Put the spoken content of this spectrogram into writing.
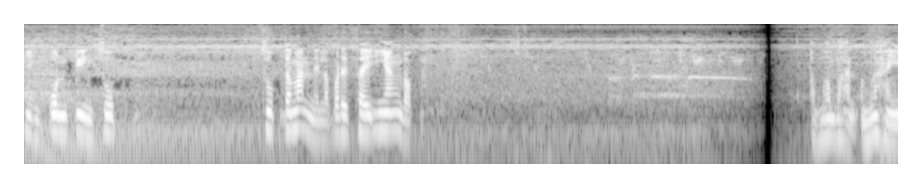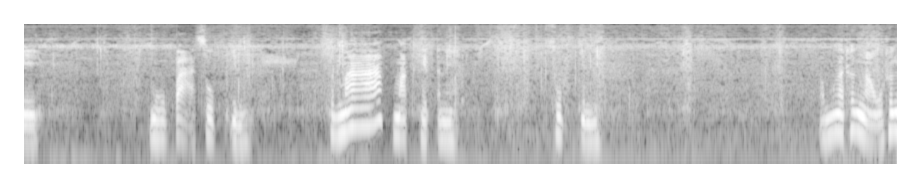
ปิ่งปนปิ่งซุปซุปตะมันนี่ละบ่ได้ใส่อีหยังดอก เอาเมื่อบานเอาเมื่อให้หมูป่าซุปกินเพิ่นมากมักเห็ดอันนี้ ซุปกิน เอาเมื่อเทั้งเหงาเทั้ง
